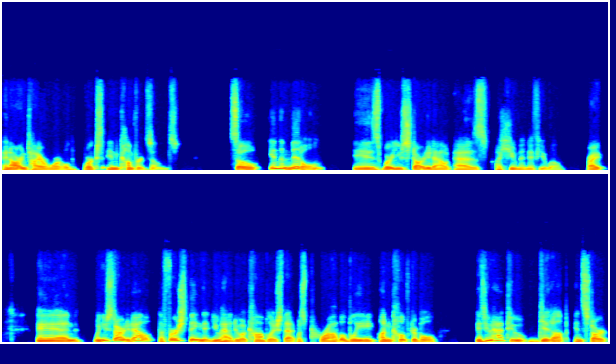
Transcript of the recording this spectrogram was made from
and our entire world works in comfort zones. So, in the middle is where you started out as a human, if you will, right? And when you started out, the first thing that you had to accomplish that was probably uncomfortable is you had to get up and start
